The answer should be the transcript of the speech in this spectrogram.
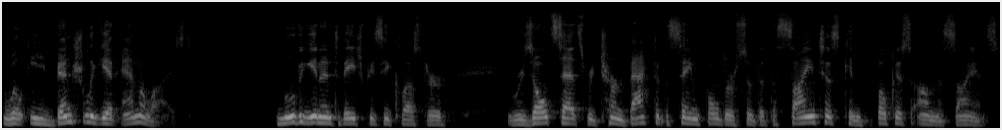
will eventually get analyzed. Moving it into the HPC cluster, the result sets return back to the same folder so that the scientists can focus on the science.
